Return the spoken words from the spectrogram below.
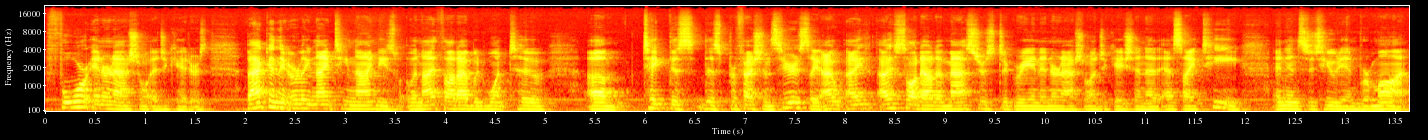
for international educators. Back in the early 1990s, when I thought I would want to um, take this this profession seriously, I, I, I, sought out a master's degree in international education at SIT, an institute in Vermont.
